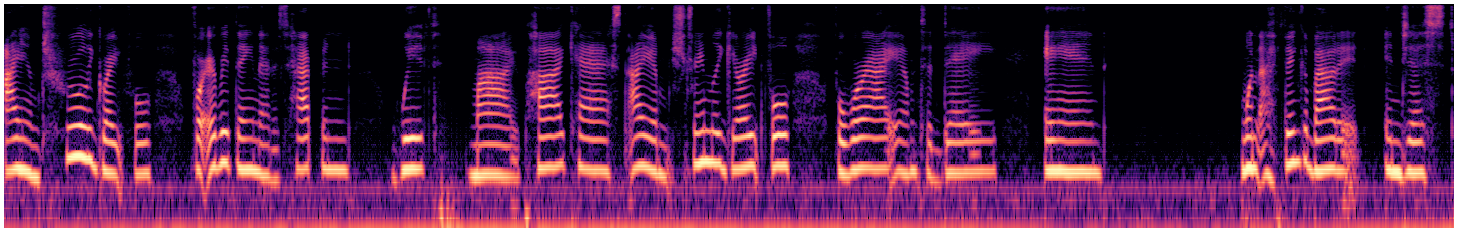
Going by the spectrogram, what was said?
I am truly grateful for everything that has happened with my podcast. I am extremely grateful for where I am today. And when I think about it, and just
